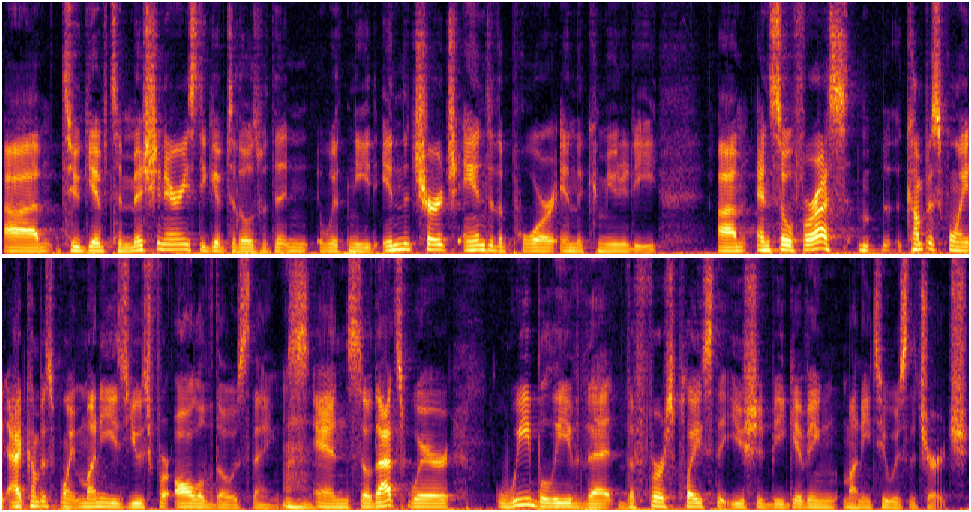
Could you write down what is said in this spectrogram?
um, to give to missionaries, to give to those within with need in the church, and to the poor in the community. Um, and so for us, Compass Point at Compass Point, money is used for all of those things, and so that's where we believe that the first place that you should be giving money to is the church.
